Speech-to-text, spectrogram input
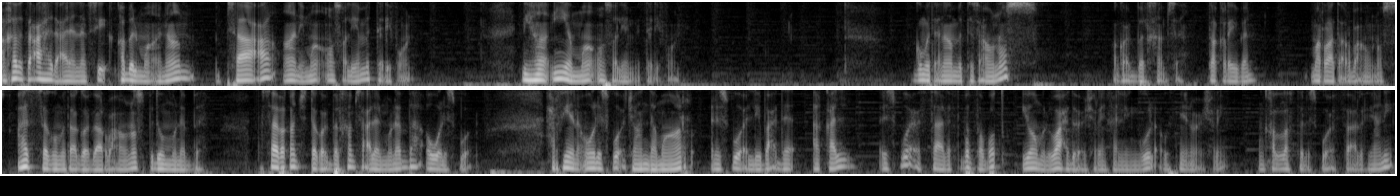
أخذت عهد على نفسي قبل ما أنام بساعة اني ما أوصل يم التليفون. نهائيا ما أوصل يم التليفون. قمت أنام بالتسعة ونص أقعد بالخمسة تقريبا مرات أربعة ونص. هسه قمت أقعد أربعة ونص بدون منبه. بس سابقا كنت أقعد بالخمسة على المنبه أول أسبوع. حرفيا أول أسبوع كان دمار. الأسبوع اللي بعده أقل. الأسبوع الثالث بالضبط يوم الواحد وعشرين خلينا نقول أو اثنين وعشرين. خلصت الأسبوع الثالث يعني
